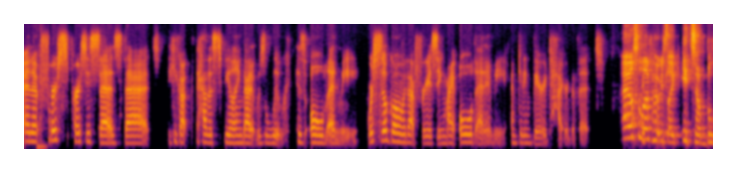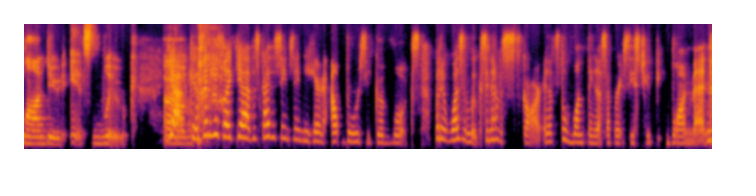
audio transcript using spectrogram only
And at first, Percy says that he got had this feeling that it was Luke, his old enemy. We're still going with that phrasing, my old enemy. I'm getting very tired of it. I also love how he's like, it's a blonde dude, it's Luke. Yeah, because um, then he's like, yeah, this guy the same sandy hair and outdoorsy good looks, but it wasn't Luke because he didn't have a scar, and that's the one thing that separates these two blonde men.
